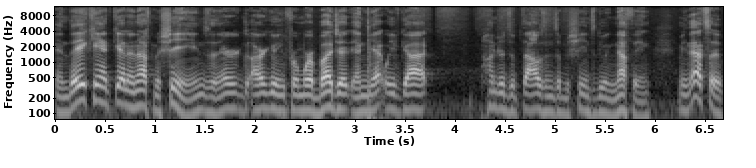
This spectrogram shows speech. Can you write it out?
and they can't get enough machines, and they're arguing for more budget, and yet we've got hundreds of thousands of machines doing nothing. I mean, that's a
